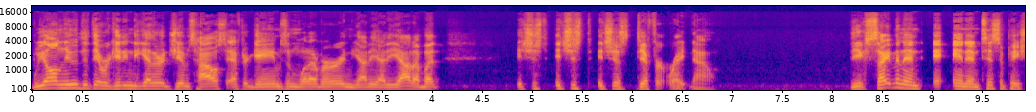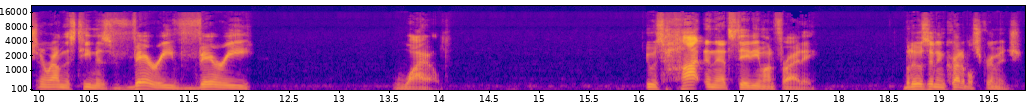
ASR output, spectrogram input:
We all knew that they were getting together at Jim's house after games and whatever and yada yada yada, but it's just it's just it's just different right now. The excitement and, and anticipation around this team is very, very wild. It was hot in that stadium on Friday, but it was an incredible scrimmage.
